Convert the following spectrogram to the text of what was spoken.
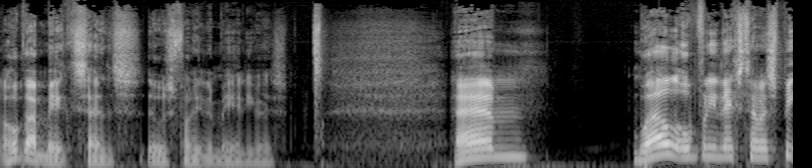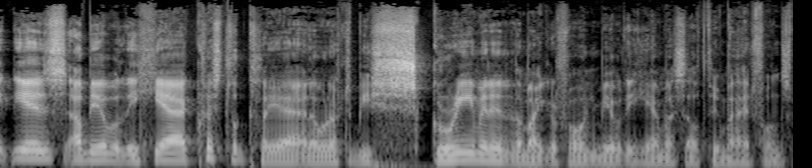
I hope that makes sense. It was funny to me, anyways. Um, well, hopefully next time I speak to you, I'll be able to hear crystal clear, and I won't have to be screaming into the microphone and be able to hear myself through my headphones.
